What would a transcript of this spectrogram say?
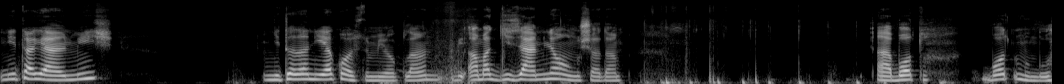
Nita gelmiş. Nita'da niye kostüm yok lan? Bir- Ama gizemli olmuş adam. Ha bot. Bot mu bu?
